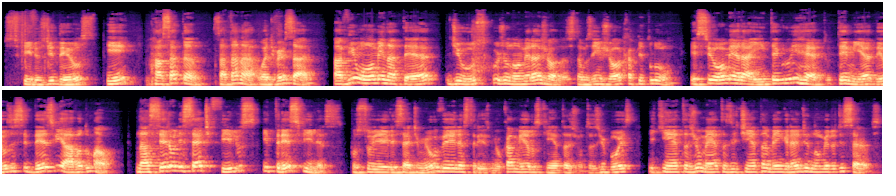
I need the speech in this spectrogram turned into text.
os filhos de Deus e Ra-Satã, Satanás, o adversário. Havia um homem na terra de Uz, cujo nome era Jó. Nós estamos em Jó, capítulo 1. Esse homem era íntegro e reto, temia a Deus e se desviava do mal. Nasceram-lhe sete filhos e três filhas. Possuía ele sete mil ovelhas, três mil camelos, quinhentas juntas de bois e quinhentas jumentas, e tinha também grande número de servos.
